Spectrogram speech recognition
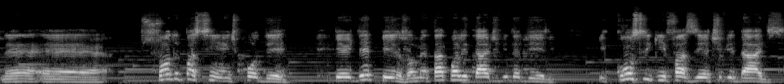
Né? É, só do paciente poder perder peso, aumentar a qualidade de vida dele e conseguir fazer atividades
